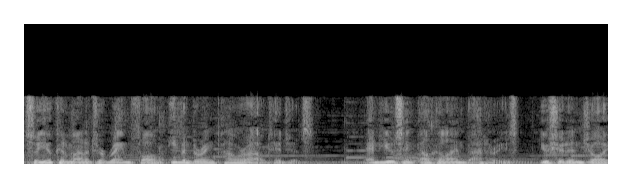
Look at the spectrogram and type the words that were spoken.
so you can monitor rainfall even during power outages and using alkaline batteries, you should enjoy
